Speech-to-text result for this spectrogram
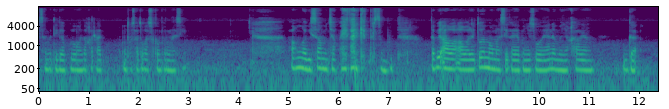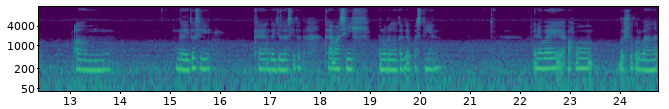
sampai 30 kontak erat untuk satu kasus konfirmasi. Aku nggak bisa mencapai target tersebut. Tapi awal-awal itu emang masih kayak penyesuaian dan banyak hal yang nggak nggak um, itu sih kayak nggak jelas gitu. Kayak masih penuh dengan ketidakpastian. Anyway aku bersyukur banget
